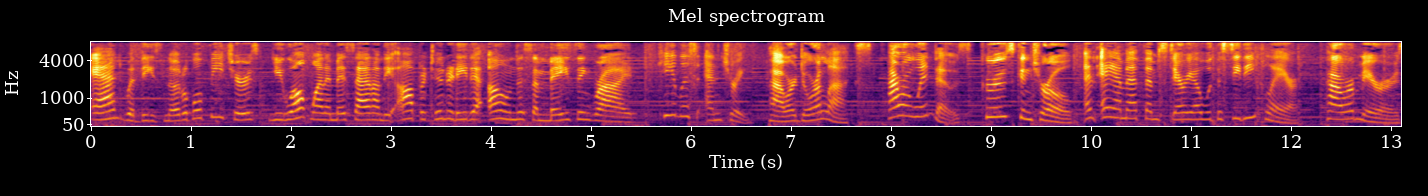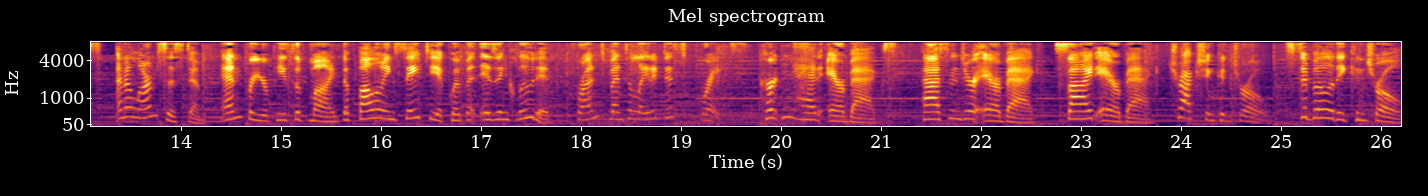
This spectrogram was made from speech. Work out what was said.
And with these notable features, you won't want to miss out on the opportunity to own this amazing ride. Keyless entry, power door locks, power windows, cruise control, an AM FM stereo with a CD player, power mirrors, an alarm system. And for your peace of mind, the following safety equipment is included. Front ventilated disc brakes, curtain head airbags, passenger airbag, side airbag, traction control, stability control,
